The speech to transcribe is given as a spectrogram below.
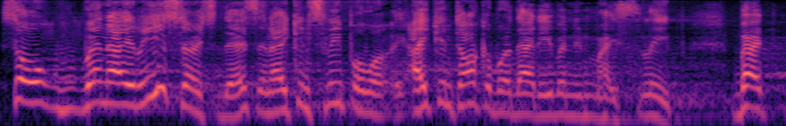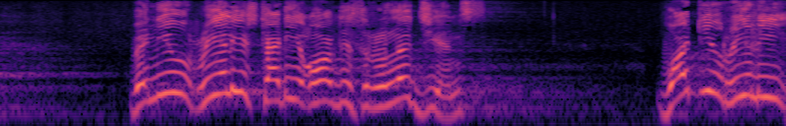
So when I research this, and I can sleep over, I can talk about that even in my sleep. But when you really study all these religions, what you really,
